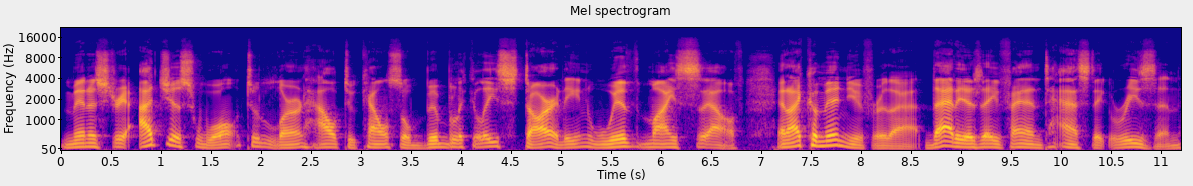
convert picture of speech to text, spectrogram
ministry. I just want to learn how to counsel biblically, starting with myself. And I commend you for that. That is a fantastic reason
